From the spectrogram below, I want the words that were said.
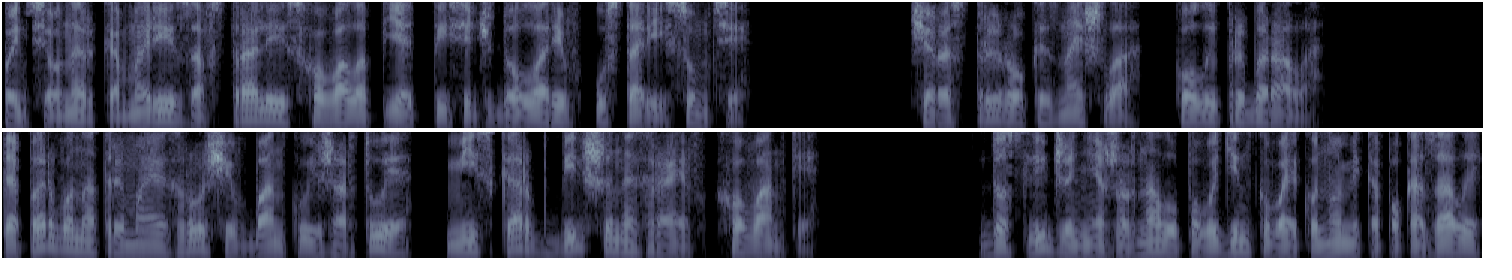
Пенсіонерка Мері з Австралії сховала 5 тисяч доларів у старій сумці. Через три роки знайшла, коли прибирала. Тепер вона тримає гроші в банку і жартує, мій скарб більше не грає в хованки. Дослідження журналу Поведінкова економіка показали,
